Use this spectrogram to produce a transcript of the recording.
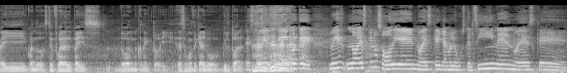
ahí cuando esté fuera del país, luego me conecto y hacemos de que algo virtual. Bien, sí, porque Luis no es que nos odie, no es que ya no le guste el cine, no es que...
